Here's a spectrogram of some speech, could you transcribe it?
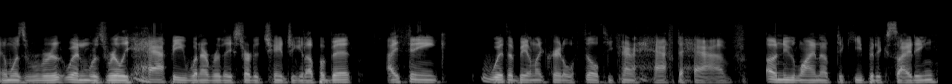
and was re- and was really happy whenever they started changing it up a bit. I think with a band like Cradle of Filth, you kind of have to have a new lineup to keep it exciting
